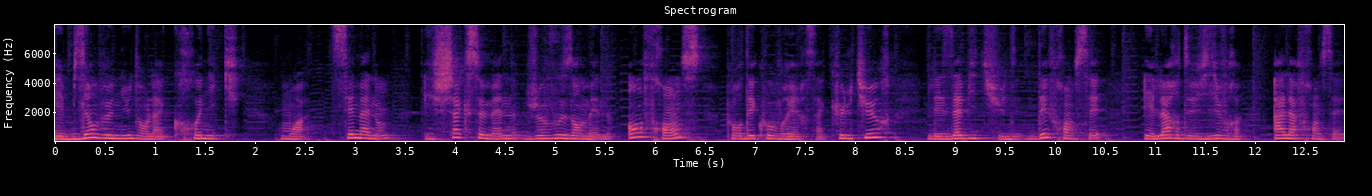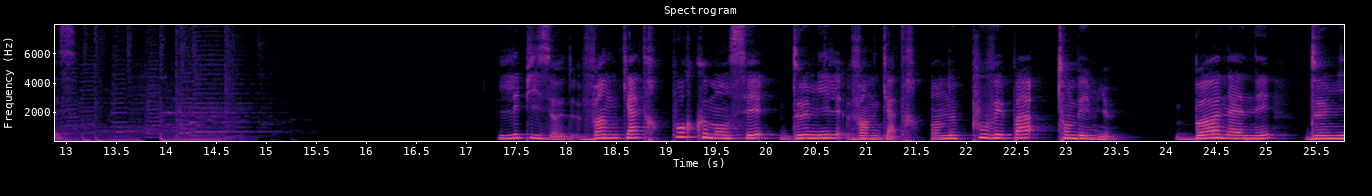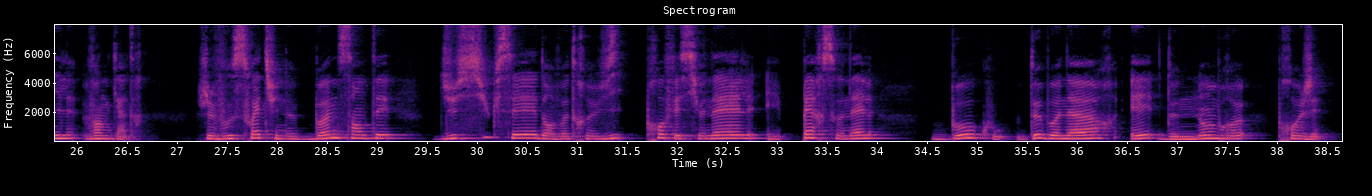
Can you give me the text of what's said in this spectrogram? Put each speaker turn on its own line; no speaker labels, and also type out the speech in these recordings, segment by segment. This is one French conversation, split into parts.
et bienvenue dans la chronique. Moi, c'est Manon et chaque semaine, je vous emmène en France pour découvrir sa culture, les habitudes des Français et l'art de vivre à la française. L'épisode 24 pour commencer 2024. On ne pouvait pas tomber mieux. Bonne année 2024. Je vous souhaite une bonne santé, du succès dans votre vie professionnelle et personnelle, beaucoup de bonheur et de nombreux projets.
